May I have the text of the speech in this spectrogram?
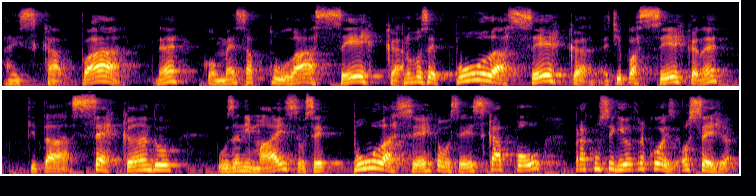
a escapar né? Começa a pular a cerca. Quando você pula a cerca, é tipo a cerca, né? Que está cercando os animais. Você pula a cerca, você escapou para conseguir outra coisa. Ou seja,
